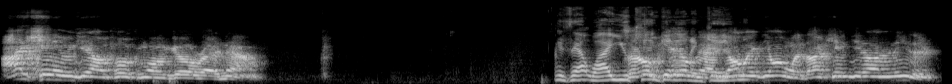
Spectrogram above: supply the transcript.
I can't even get on Pokemon Go right now. Is that why you so can't get on a. Y'all game? ain't the only ones. I can't get on it either.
